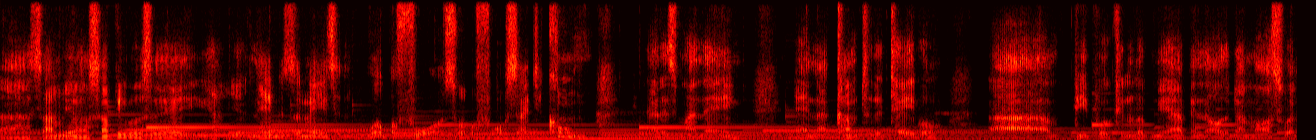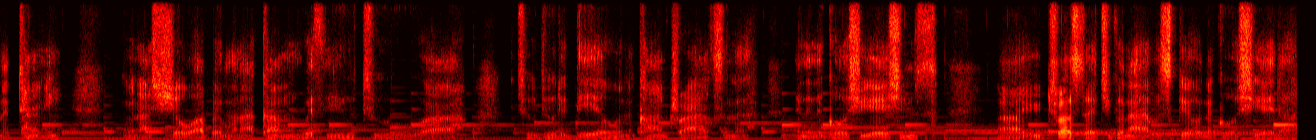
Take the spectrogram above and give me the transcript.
Uh, some, you know, some people say, "Hey, your name is amazing." Wilberforce, Wilberforce Agyekum, that is my name and I come to the table. Uh, people can look me up and know that I'm also an attorney. When I show up and when I come with you to uh, to do the deal and the contracts and the and the negotiations, uh, you trust that you're gonna have a skilled negotiator.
